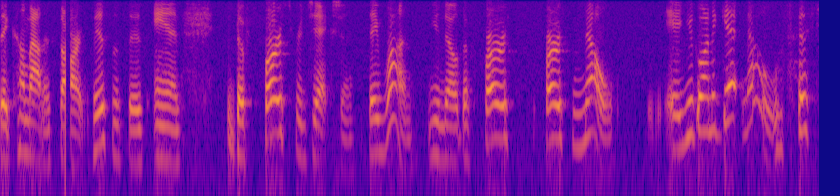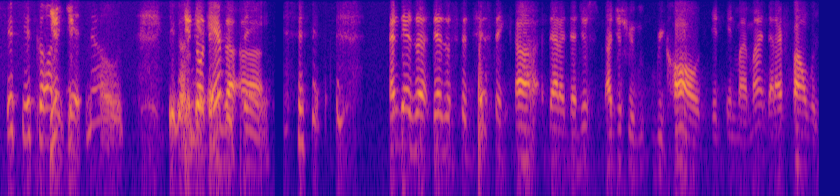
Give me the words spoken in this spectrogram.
that come out and start businesses and the first rejection, they run. You know, the first first no. And you're going to get no's. you're going You- to get no's. You're going you to know, get there's a, uh, everything. And there's a there's a statistic uh, that I, that just I just re- recalled in, in my mind that I found was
